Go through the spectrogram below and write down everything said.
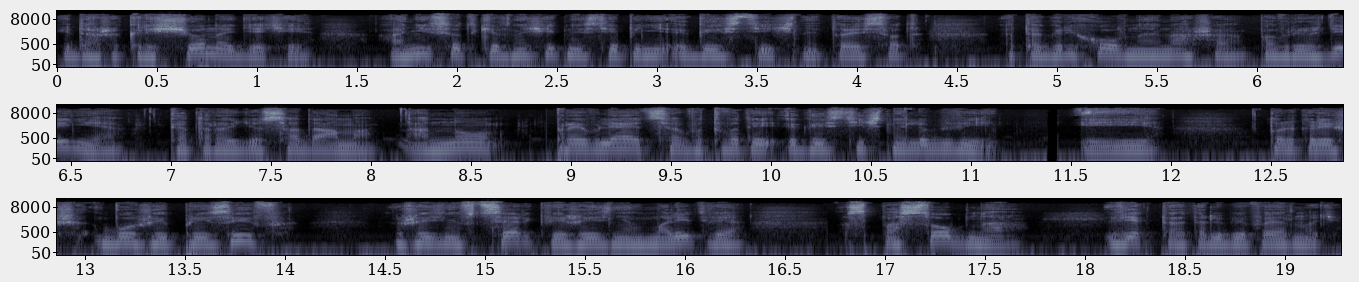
и даже крещенные дети, они все-таки в значительной степени эгоистичны. То есть вот это греховное наше повреждение, которое идет с Адама, оно проявляется вот в этой эгоистичной любви. И только лишь Божий призыв, жизнь в церкви, жизнь в молитве способна вектор этой любви повернуть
